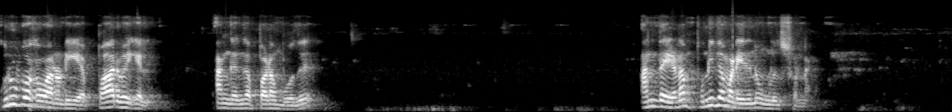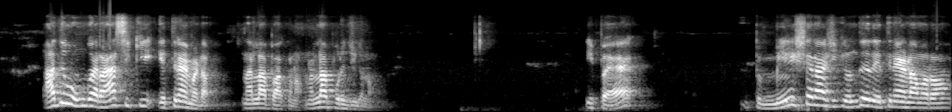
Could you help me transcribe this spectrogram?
குரு பகவானுடைய பார்வைகள் அங்கங்கே படும்போது அந்த இடம் புனிதமடையுதுன்னு உங்களுக்கு சொன்னேன். அது உங்கள் ராசிக்கு எத்தனாம் இடம்? நல்லா பார்க்கணும். நல்லா புரிஞ்சுக்கணும். இப்போ இப்போ மேஷ ராசிக்கு வந்து அது எத்தனை இடம் வரும்?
